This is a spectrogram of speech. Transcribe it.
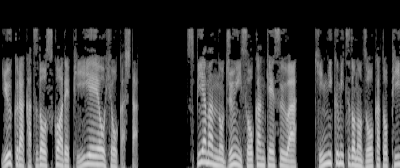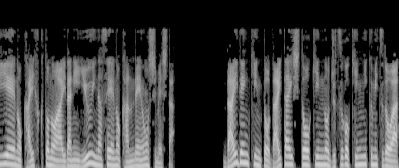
ユークラ活動スコアで PA を評価した。スピアマンの順位相関係数は、筋肉密度の増加と PA の回復との間に優位な性の関連を示した。大臀筋と大腿四頭筋の術後筋肉密度は、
